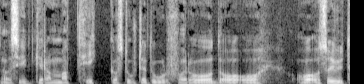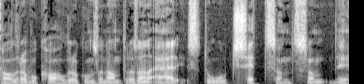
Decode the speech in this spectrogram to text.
la oss si, grammatikk og stort sett ordforråd og, og og også uttaler av vokaler og konsonanter og sånn er stort sett sånn som det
